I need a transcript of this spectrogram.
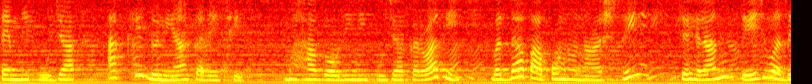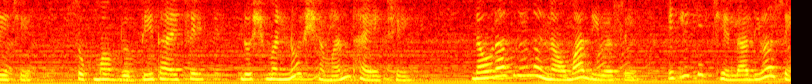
તેમની પૂજા આખી દુનિયા કરે છે. મહાગૌરીની પૂજા કરવાથી બધા પાપોનો નાશ થઈને ચહેરાનું તેજ વધે છે. સુખમાં વૃદ્ધિ થાય છે. દુશ્મનનું શમન થાય છે. નવરાત્રિના નવમા દિવસે, એટલે કે છેલ્લા દિવસે,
